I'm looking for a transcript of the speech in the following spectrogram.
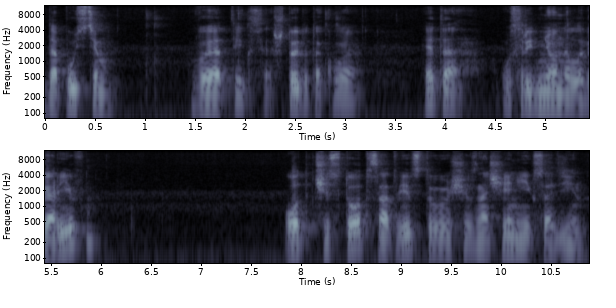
допустим, v от x. Что это такое? Это усредненный логарифм от частот, соответствующих значению x1.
